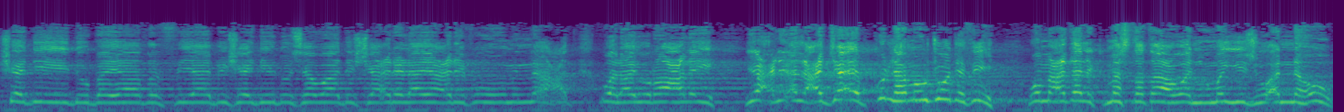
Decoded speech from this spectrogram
شديد بياض الثياب شديد سواد الشعر لا يعرفه من أحد ولا يرى عليه. يعني العجائب كلها موجودة فيه. ومع ذلك ما استطاعوا أن يميزوا أنه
